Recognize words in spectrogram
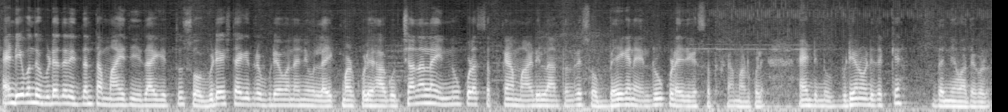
ಆ್ಯಂಡ್ ಈ ಒಂದು ವಿಡಿಯೋದಲ್ಲಿ ಇದ್ದಂಥ ಮಾಹಿತಿ ಇದಾಗಿತ್ತು ಸೊ ವಿಡಿಯೋ ಇಷ್ಟ ಆಗಿದ್ದರೆ ವಿಡಿಯೋವನ್ನು ನೀವು ಲೈಕ್ ಮಾಡ್ಕೊಳ್ಳಿ, ಹಾಗೂ ಚಾನಲ್ನ ಇನ್ನೂ ಕೂಡ ಸಬ್ಸ್ಕ್ರೈಬ್ ಮಾಡಿಲ್ಲ ಅಂತಂದರೆ ಸೊ ಬೇಗನೆ ಎಲ್ಲರೂ ಕೂಡ ಇದಕ್ಕೆ ಸಬ್ಸ್ಕ್ರೈಬ್ ಮಾಡ್ಕೊಳ್ಳಿ. ಆ್ಯಂಡ್ ಇನ್ನು ವಿಡಿಯೋ ನೋಡಿದ್ದಕ್ಕೆ ಧನ್ಯವಾದಗಳು.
